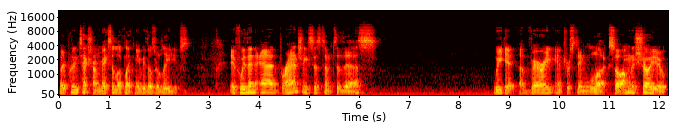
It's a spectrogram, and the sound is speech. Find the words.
by putting texture on makes it look like maybe those are leaves. If we then add branching system to this, we get a very interesting look. So I'm going to show you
